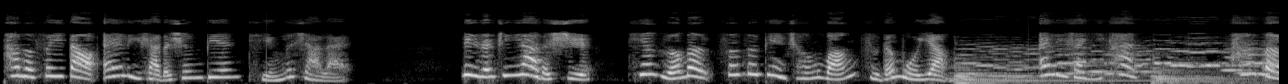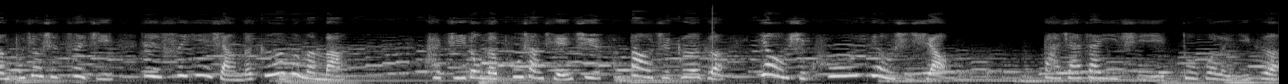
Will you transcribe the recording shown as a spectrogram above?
它们飞到艾丽莎的身边，停了下来。令人惊讶的是，天鹅们纷纷变成王子的模样。艾丽莎一看，他们不就是自己日思夜想的哥哥们吗？她激动地扑上前去，抱着哥哥，又是哭又是笑。大家在一起度过了一个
